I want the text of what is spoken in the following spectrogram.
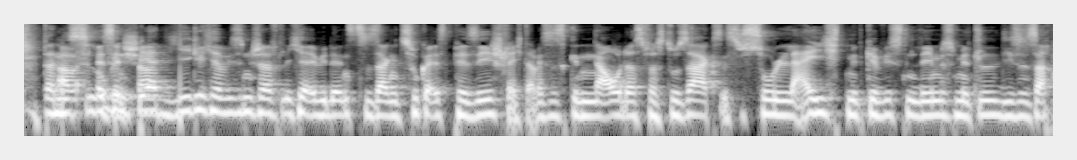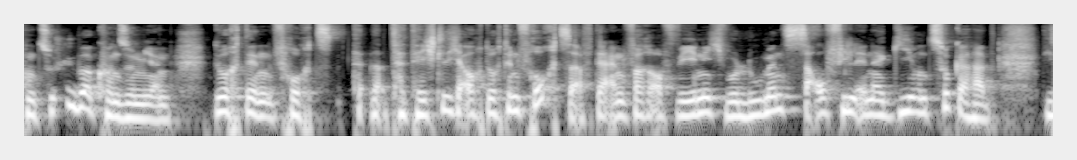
dann aber ist es entbehrt jeglicher wissenschaftlicher Evidenz zu sagen, Zucker ist per se schlecht. Aber es ist genau das, was du sagst. Es ist so leicht, mit gewissen Lebensmitteln diese Sachen zu überkonsumieren. Durch den Frucht, tatsächlich auch durch den Fruchtsaft, der einfach auf wenig Volumen sau viel Energie und Zucker hat. Die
